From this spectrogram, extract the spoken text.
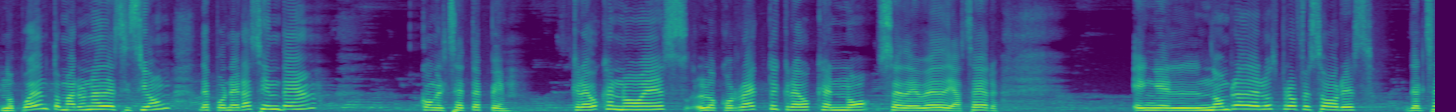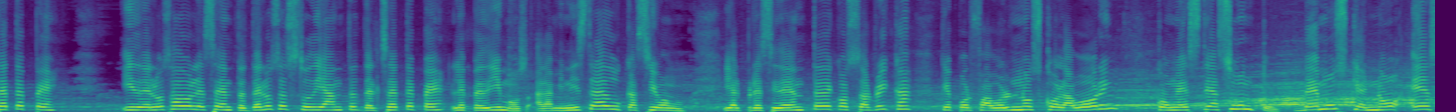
No pueden tomar una decisión de poner a Cindea con el CTP. Creo que no es lo correcto y creo que no se debe de hacer. En el nombre de los profesores, del CTP y de los adolescentes, de los estudiantes del CTP, le pedimos a la ministra de Educación y al presidente de Costa Rica que por favor nos colaboren con este asunto. Vemos que no es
